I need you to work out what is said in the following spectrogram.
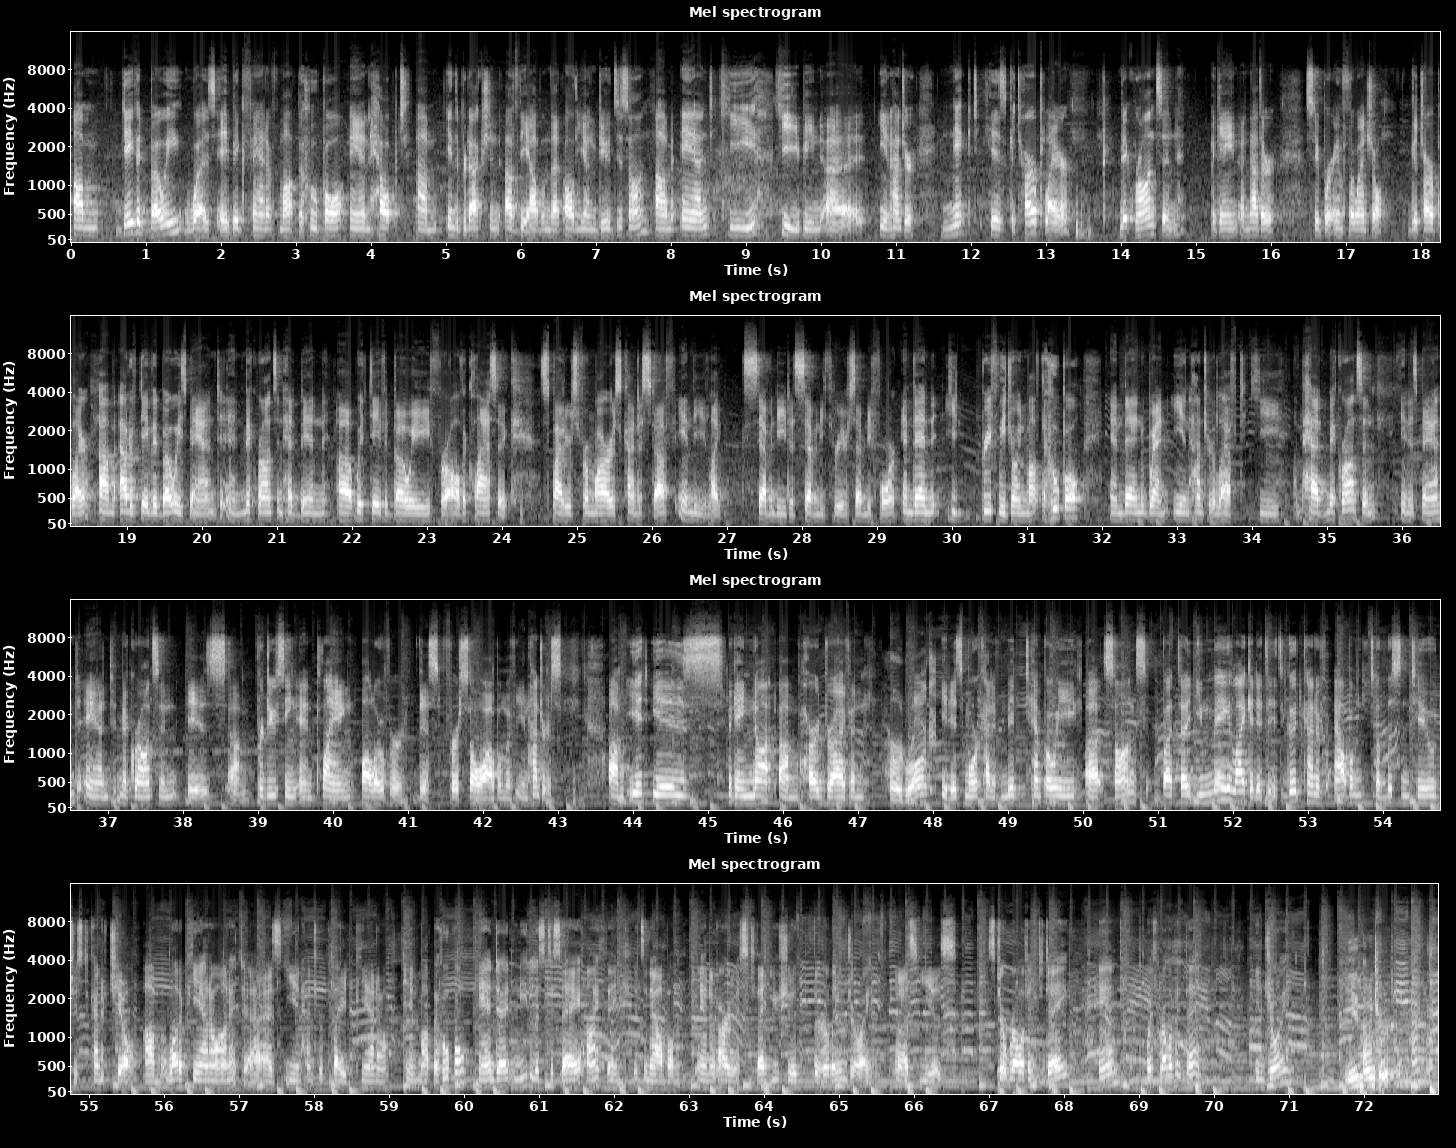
um, David Bowie was a big fan of Mott the Hoople and helped um, in the production of the album that All the Young Dudes is on. Um, and he, he being uh, Ian Hunter, nicked his guitar player, Mick Ronson, again another super influential guitar player um, out of David Bowie's band, and Mick Ronson had been uh, with David Bowie for all the classic Spiders from Mars kind of stuff in the like 70 to 73 or 74. And then he briefly joined Mott the Hoople. And then when Ian Hunter left, he um, had Mick Ronson in his band, and Mick Ronson is um, producing and playing all over this first solo album of Ian Hunter's. Um, it is, again, not um, hard driving Hard rock. it is more kind of mid-tempo-y uh, songs, but uh, you may like it. It's, it's a good kind of album to listen to, just to kind of chill. Um, a lot of piano on it, uh, as Ian Hunter played piano in Mott the Hoople. And uh, needless to say, I think it's an album and an artist that you should thoroughly enjoy, as he is still relevant today and was relevant then. Enjoy. Ian Hunter.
